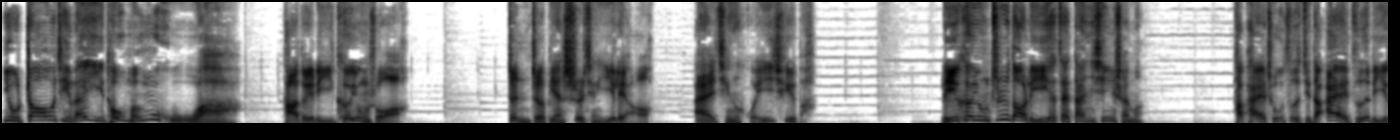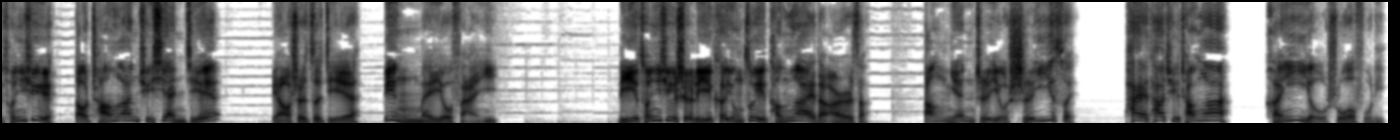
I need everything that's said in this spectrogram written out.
又招进来一头猛虎啊！他对李克用说：“朕这边事情已了，爱卿回去吧。”李克用知道李业在担心什么，他派出自己的爱子李存勖到长安去献捷，表示自己并没有反意。李存勖是李克用最疼爱的儿子，当年只有十一岁，派他去长安。很有说服力。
